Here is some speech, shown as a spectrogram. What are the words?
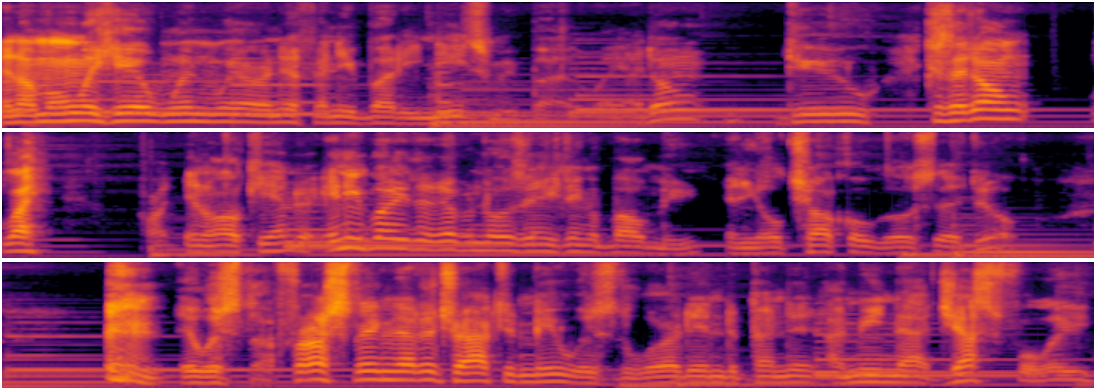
and I'm only here when, where, and if anybody needs me, by the way. I don't do, because I don't like, in all candor, anybody that ever knows anything about me, and the old chuckle goes, they do. it was the first thing that attracted me was the word independent. I mean that jestfully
